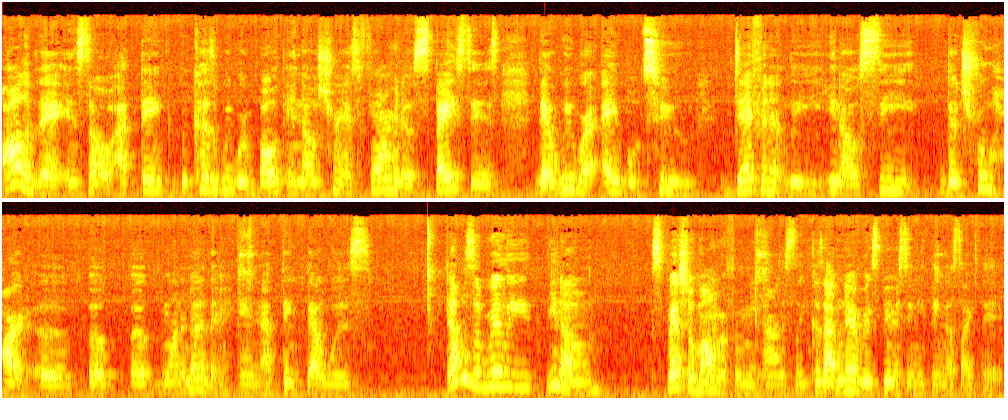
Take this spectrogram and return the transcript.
all of that. And so I think because we were both in those transformative spaces that we were able to definitely, you know, see the true heart of, of, of one another. And I think that was that was a really, you know, special moment for me, honestly, because I've never experienced anything else like that.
